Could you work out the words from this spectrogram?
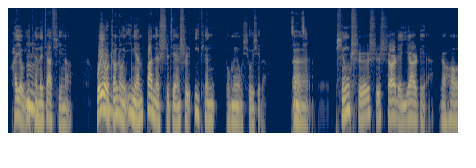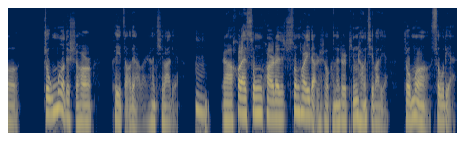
还有一天嗯的假期呢，我有嗯整整一年半的时间是一天都没有休息的。嗯平时是十二点一二点，然后周末的时候可以早点，晚上七八点。嗯然后后来松快的松快一点的时候，可能就是平常七八点，周末四五点，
